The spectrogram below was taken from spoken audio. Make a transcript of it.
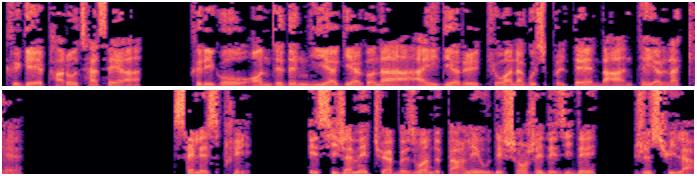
그게 바로 자세야. 그리고 언제든 이야기하거나 아이디어를 교환하고 싶을 때 나한테 연락해. C'est l'esprit. Et si jamais tu as besoin de parler ou d'échanger des idées, je suis là.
